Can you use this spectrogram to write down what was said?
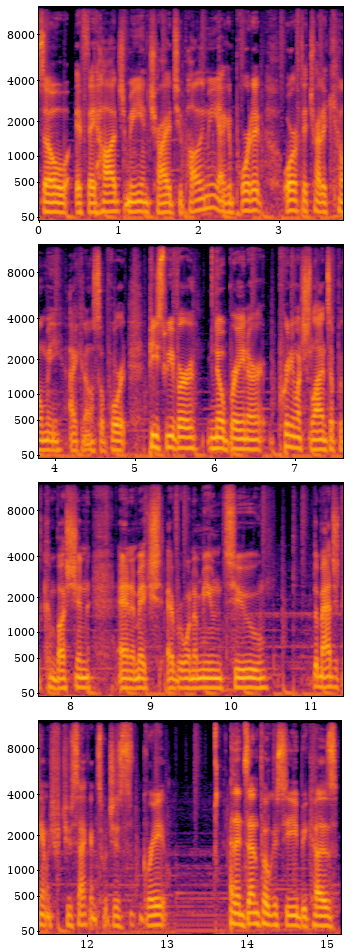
so if they hodge me and try to poly me, I can port it, or if they try to kill me, I can also port. Peace Weaver, no brainer, pretty much lines up with combustion, and it makes everyone immune to the magic damage for two seconds, which is great. And then Zen Focus Tea because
